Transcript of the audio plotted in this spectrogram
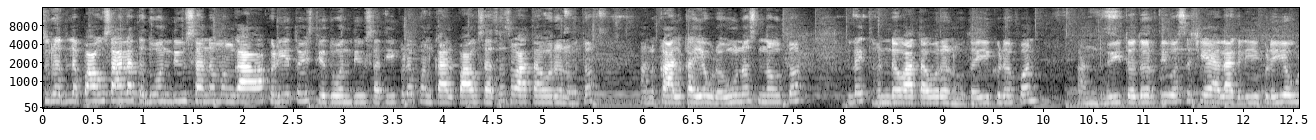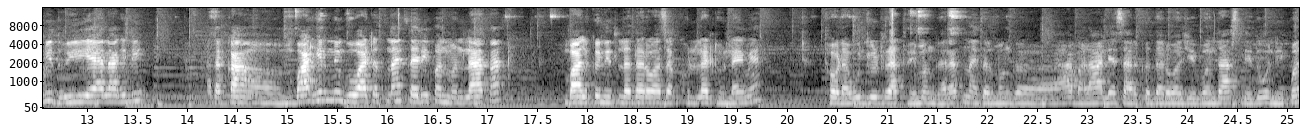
सुरतला पाऊस आला तर दोन दिवसानं मग गावाकडे येतोयच ते दोन दिवसात इकडं पण काल पावसाचंच वातावरण होतं. आणि काल काय एवढं ऊनच नव्हतं. लय थंड वातावरण होतं इकडं पण. आणि धुई तर दर दिवसच यायला लागली. इकडे एवढी धुई यायला लागली. आता का बाहेर निघू वाटत नाही तरी पण म्हणलं आता बाल्कनीतला दरवाजा खुल्ला ठेवलाय म्या. थोडा उजीड राहतोय मग घरात नाही तर मग आभाळ आल्यासारखं दरवाजे बंद असले दोन्ही पण.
